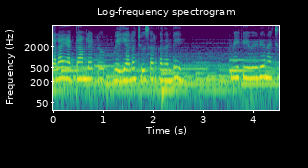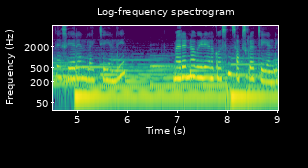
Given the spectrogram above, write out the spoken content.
ఎలా ఎగ్ ఆమ్లెట్ వెయ్యాలో చూసారు కదండి. మీకు ఈ వీడియో నచ్చితే షేర్ అండ్ లైక్ చేయండి. మరెన్నో వీడియోల కోసం సబ్స్క్రైబ్ చేయండి.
